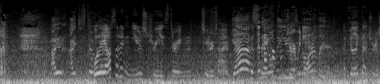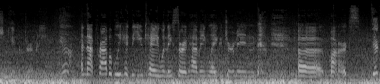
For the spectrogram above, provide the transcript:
I I just don't. Well, they also didn't use trees during Tudor time. Yes, 'Cause didn't they that come only from Germany? garland. I feel like that tradition came from Germany. Yeah. And that probably hit the UK when they started having like German uh, monarchs. Deck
